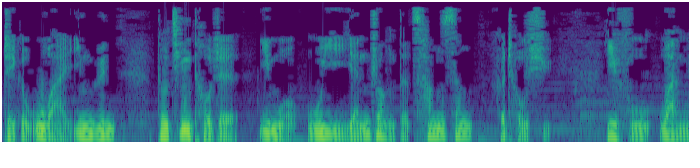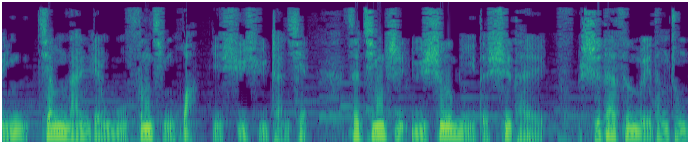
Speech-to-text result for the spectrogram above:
这个雾霭氤氲，都浸透着一抹无以言状的沧桑和愁绪。一幅晚明江南人物风情画也徐徐展现，在精致与奢靡的时代时代氛围当中，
